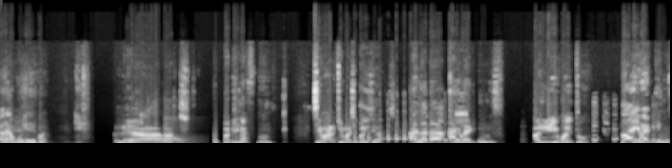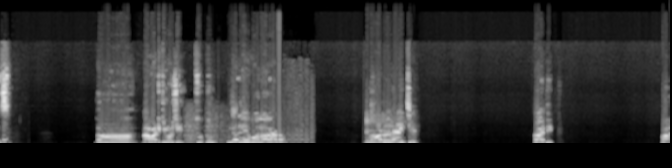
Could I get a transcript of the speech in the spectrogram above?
વધારે બોલી. પણ. ચી વાડકી માસી પૈસા? આ લગા આ વાટકી મિસ. આ નહીં હોય તો? તો આ વાટકી મિસ. અ, આ વાડકી માસી જલ્દી બોલો કાકા. મોડું થાય છે. તારીખ. હા?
